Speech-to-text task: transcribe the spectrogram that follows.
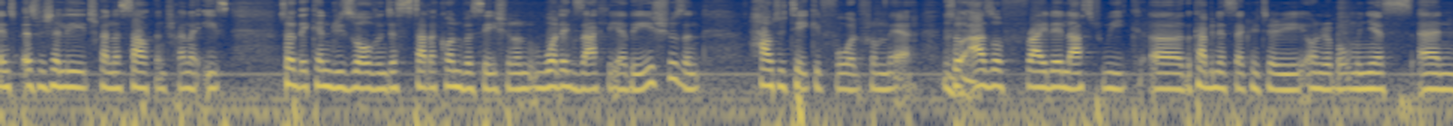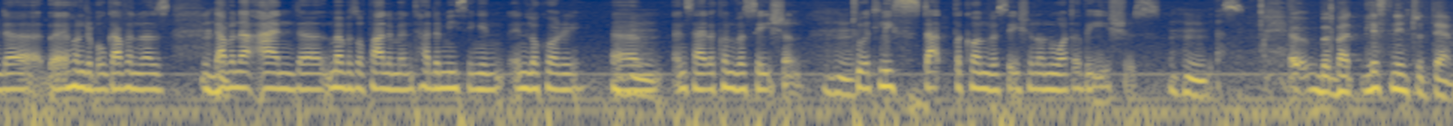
especially Turkana South and Turkana East, so they can resolve and just start a conversation on what exactly are the issues. And how to take it forward from there. Mm -hmm. So as of Friday last week, uh, the cabinet secretary, Honorable Munyes, and uh, the honorable governors, mm -hmm. governor and uh, members of parliament had a meeting in in Lokori um, mm -hmm. and had a conversation to at least start the conversation on what are the issues. Yes. But, but, listening to them,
